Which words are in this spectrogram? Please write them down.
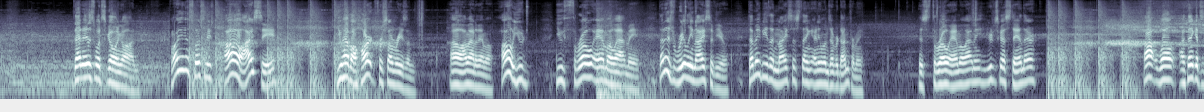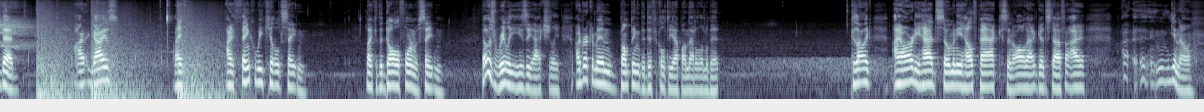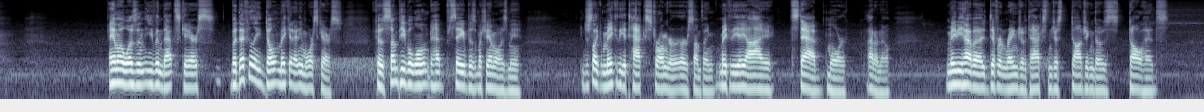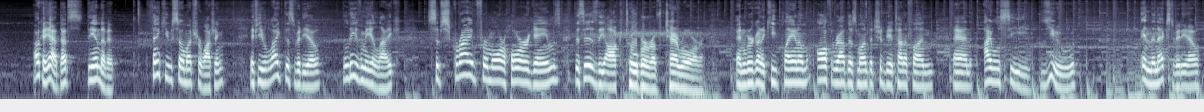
that is what's going on. Am I even supposed to be? Oh, I see. You have a heart for some reason. Oh, I'm out of ammo. Oh, you, you throw ammo at me. That is really nice of you. That may be the nicest thing anyone's ever done for me. Is throw ammo at me? You're just gonna stand there? Ah, well, I think it's dead. I, guys, I, I think we killed Satan. Like the doll form of Satan. That was really easy, actually. I'd recommend bumping the difficulty up on that a little bit. Because I like, I already had so many health packs and all that good stuff. I, I you know, ammo wasn't even that scarce. But definitely don't make it any more scarce. Because some people won't have saved as much ammo as me. Just like make the attack stronger or something. Make the AI stab more. I don't know. Maybe have a different range of attacks than just dodging those doll heads. Okay, yeah, that's the end of it. Thank you so much for watching. If you liked this video, leave me a like. Subscribe for more horror games. This is the October of Terror. And we're going to keep playing them all throughout this month. It should be a ton of fun. And I will see you in the next video.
